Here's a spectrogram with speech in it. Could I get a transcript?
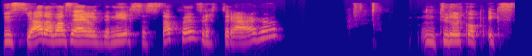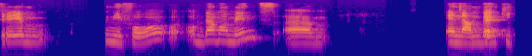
Dus ja, dat was eigenlijk de eerste stap, hè, vertragen. Natuurlijk op extreem niveau op dat moment. Ehm, en dan denk ik...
